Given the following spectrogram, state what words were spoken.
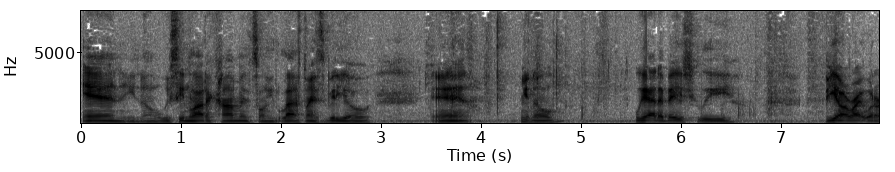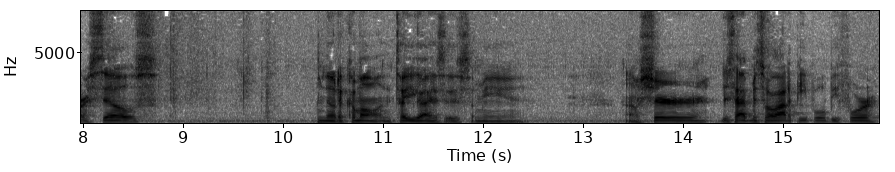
and you know we seen a lot of comments on last night's video and you know we had to basically be all right with ourselves you know to come on and tell you guys this i mean i'm sure this happened to a lot of people before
